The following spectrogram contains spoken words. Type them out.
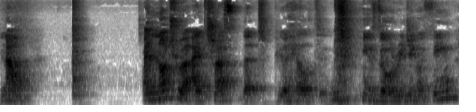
Now, I'm not sure I trust that Pure Health is the original thing,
